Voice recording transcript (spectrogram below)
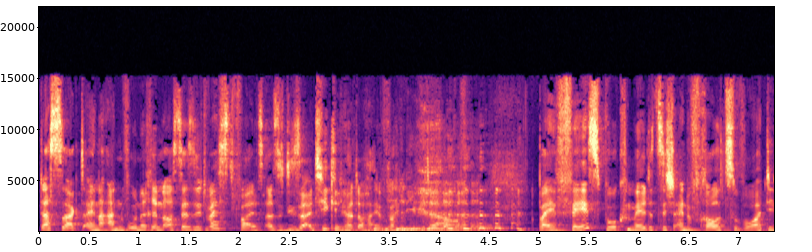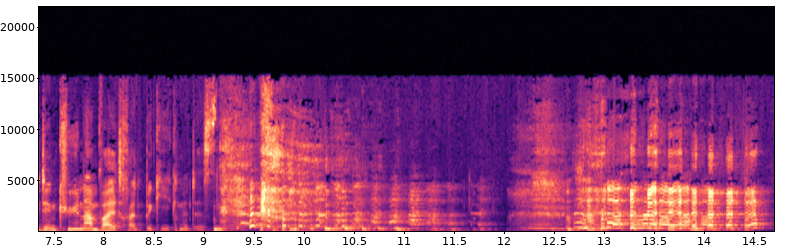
Das sagt eine Anwohnerin aus der Südwestpfalz. Also dieser Artikel hört auch einfach nie wieder auf. Bei Facebook meldet sich eine Frau zu Wort, die den Kühen am Waldrand begegnet ist.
